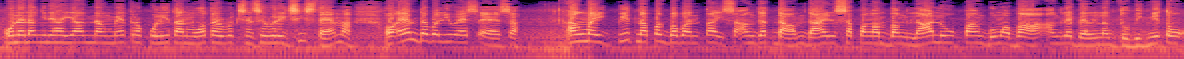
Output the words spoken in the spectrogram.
Una nang inihayag ng Metropolitan Water Works and Sewerage System o MWSS ang maigpit na pagbabantay sa Angat Dam dahil sa pangambang lalo pang bumaba ang level ng tubig nito.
